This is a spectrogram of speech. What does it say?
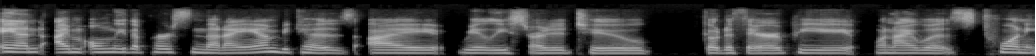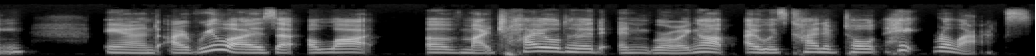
And I'm only the person that I am because I really started to go to therapy when I was 20. And I realized that a lot of my childhood and growing up, I was kind of told, "Hey, relax.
